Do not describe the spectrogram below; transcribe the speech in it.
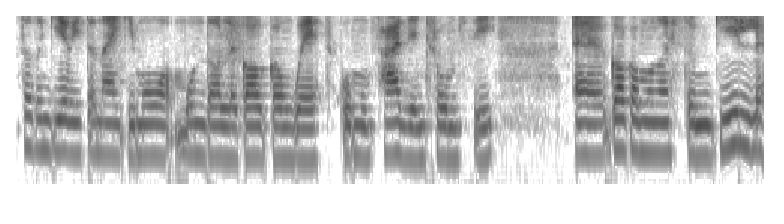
Så de ger vitt en egen må mundalle gagan mun färgen tromsi. Gagan mun nästan gill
